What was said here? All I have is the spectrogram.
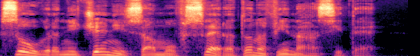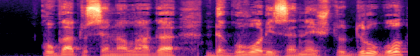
са ограничени само в сферата на финансите – когато се налага да говори за нещо друго,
